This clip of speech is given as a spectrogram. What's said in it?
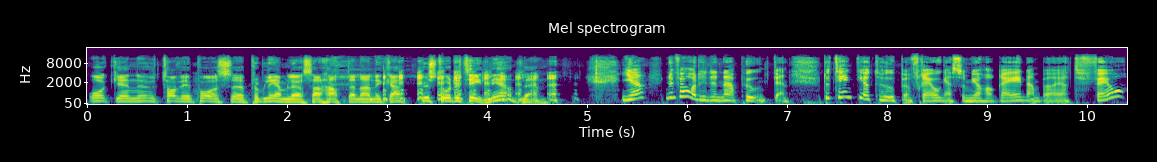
Och eh, nu tar vi på oss eh, problemlösarhatten Annika. Hur står det till egentligen? Ja, nu var det den här punkten. Då tänkte jag ta upp en fråga som jag har redan börjat få.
